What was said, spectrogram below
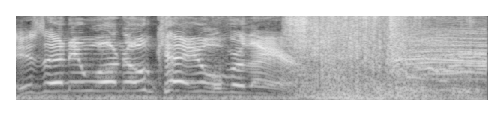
Is anyone okay over there? Ah!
